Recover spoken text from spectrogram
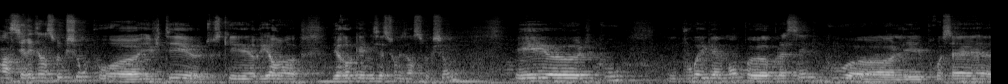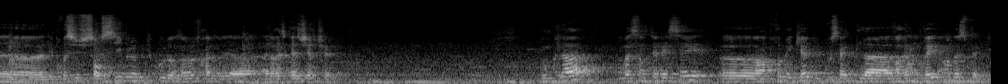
euh, insérer des instructions pour éviter tout ce qui est les réorganisations des instructions. Et du coup, on pourrait également placer du coup, les, procès, les processus sensibles du coup, dans un autre adresse cache virtuelle. Donc là, on va s'intéresser à un premier cas, du coup, ça va être la variante V1 de Spectre.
